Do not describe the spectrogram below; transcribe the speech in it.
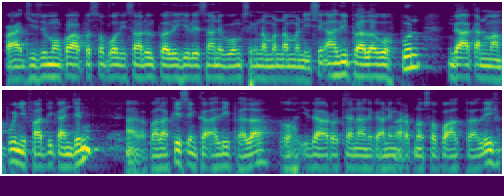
Fajizu mongko apa sapa lisanul balighi lisane wong sing nemen-nemen sing ahli balaghah pun enggak akan mampu nyifati kanjeng apalagi sing gak ahli balaghah idza rodana nek ngarepno sapa al baligh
